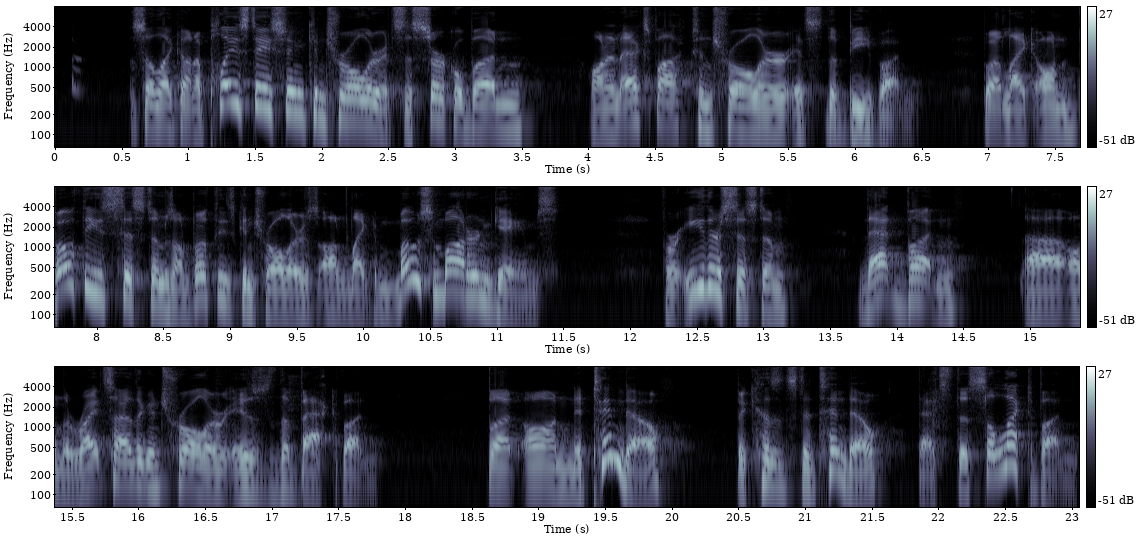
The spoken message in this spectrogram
so, like on a PlayStation controller, it's the circle button. On an Xbox controller, it's the B button. But like on both these systems, on both these controllers, on like most modern games, for either system, that button uh, on the right side of the controller is the back button. But on Nintendo, because it's Nintendo, that's the select button.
